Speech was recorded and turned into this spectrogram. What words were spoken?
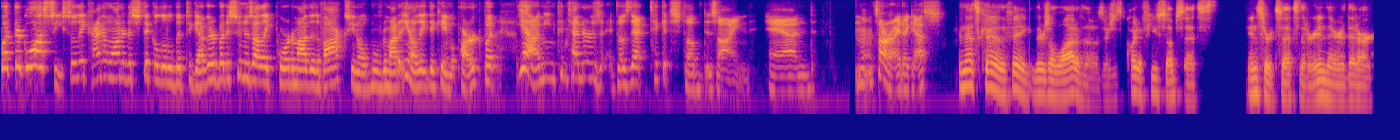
but they're glossy, so they kind of wanted to stick a little bit together. But as soon as I like poured them out of the box, you know, moved them out, of, you know, they, they came apart. But yeah, I mean, contenders does that ticket stub design and mm, it's all right, I guess. And that's kind of the thing. There's a lot of those. There's just quite a few subsets, insert sets that are in there that are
